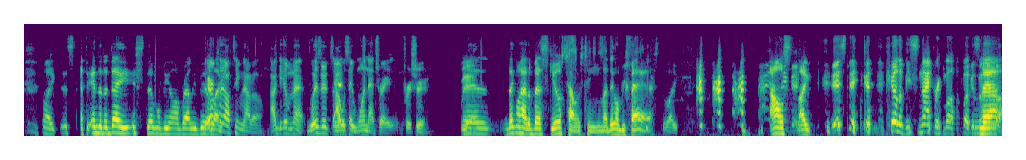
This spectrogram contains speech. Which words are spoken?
like, it's at the end of the day, it's still gonna be on Bradley Beal. They're like, a playoff team now, though. I give them that. Wizards, I would say, won that trade for sure. Yeah. man, they're gonna have the best skills challenge team. Like they're gonna be fast. Like I don't like. This nigga killer be sniping motherfuckers Man,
